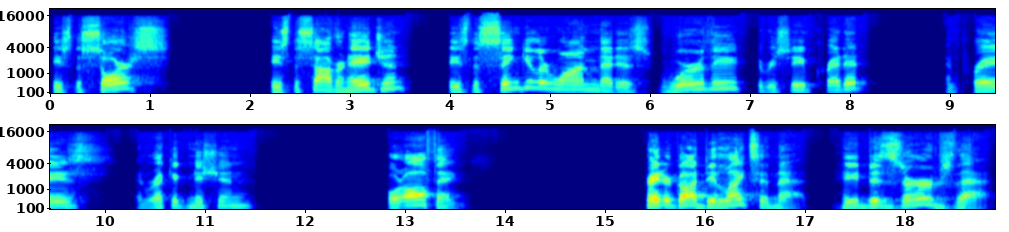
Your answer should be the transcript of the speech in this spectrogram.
He's the source, he's the sovereign agent, he's the singular one that is worthy to receive credit and praise and recognition for all things. Creator God delights in that. He deserves that.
